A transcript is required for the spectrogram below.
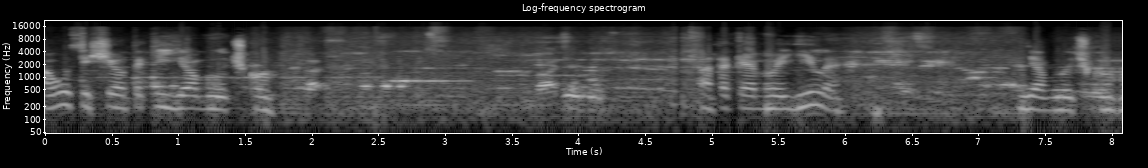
А ось ще отаке яблучко. А таке б ви їли? Яблучко.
